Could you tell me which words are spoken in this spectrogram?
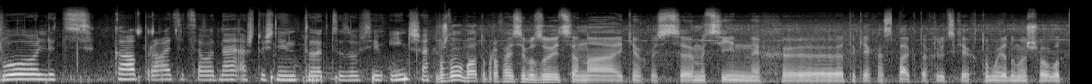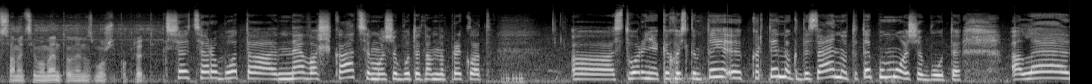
Бо людська праця це одне, а штучний інтелект це зовсім інше. Можливо, багато професій базується на якихось емоційних е, таких аспектах людських, тому я думаю, що от саме ці моменти вони не зможуть покрити. Якщо ця робота не важка, це може бути там, наприклад. Е, Створення якихось е, картинок, дизайну, то типу може бути. Але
